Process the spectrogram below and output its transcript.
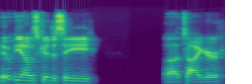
it, you know, it's good to see uh, Tiger.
